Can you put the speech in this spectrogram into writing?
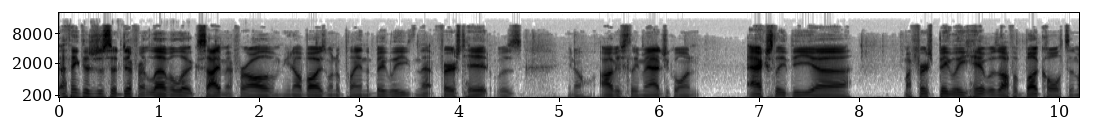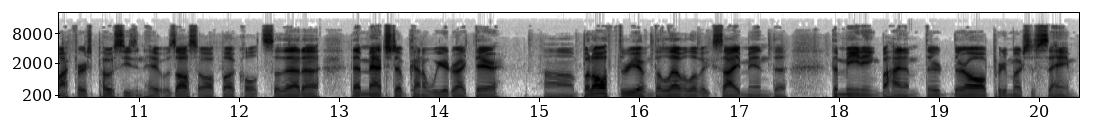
I think there's just a different level of excitement for all of them. You know, I've always wanted to play in the big leagues, and that first hit was, you know, obviously magical. And actually, the uh, my first big league hit was off of Buchholz, and my first postseason hit was also off Buchholz. So that uh, that matched up kind of weird right there. Uh, but all three of them, the level of excitement, the the meaning behind them, they're they're all pretty much the same.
